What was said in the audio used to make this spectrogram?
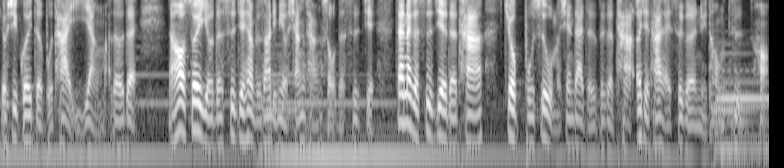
游戏规则不太一样嘛，对不对？然后所以有的世界，像比如说它里面有香肠手的世界，在那个世界的他就不是我们现在的这个他，而且他才是个女同志，哈、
